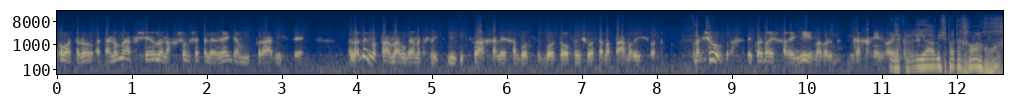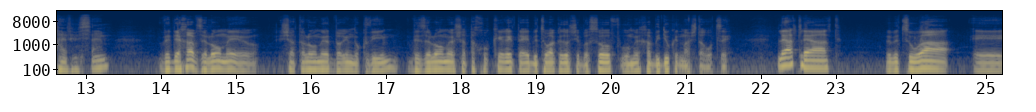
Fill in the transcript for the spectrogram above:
או אתה לא, אתה לא מאפשר לו לחשוב שאתה לרגע מוטרד מזה, אני לא יודע אם בפעם הבאה הוא גם מתחיל לצרח עליך באותו, באותו אופן שהוא עשה בפעם הראשונה. אבל שוב, לכל דבר יש חריגים, אבל ככה אני נוהג. יואב, משפט אחרון, אנחנו חייבים לסיים. ודרך אגב, זה לא אומר שאתה לא אומר דברים נוקבים, וזה לא אומר שאתה חוקר את העד בצורה כזאת שבסוף הוא אומר לך בדיוק את מה שאתה רוצה. לאט לאט ובצורה אה,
